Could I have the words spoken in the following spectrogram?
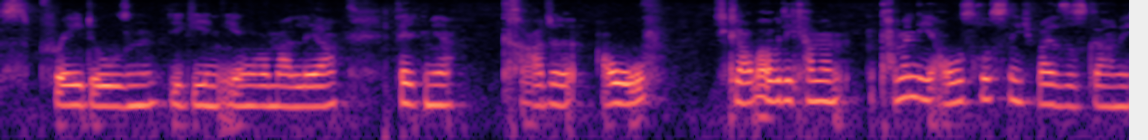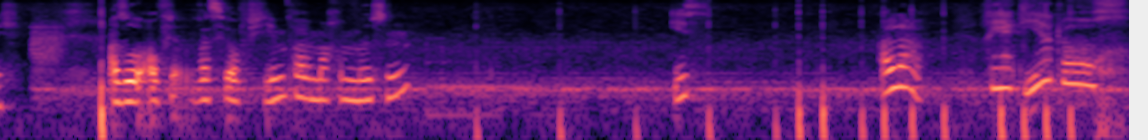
Spraydosen, die gehen irgendwann mal leer. Fällt mir gerade auf. Ich glaube aber, die kann man, kann man die ausrüsten? Ich weiß es gar nicht. Also, auf, was wir auf jeden Fall machen müssen, ist. Alter, reagier doch!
